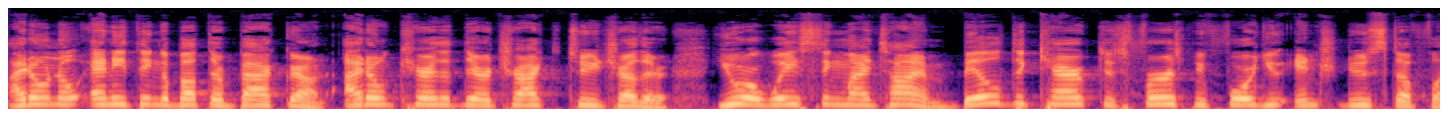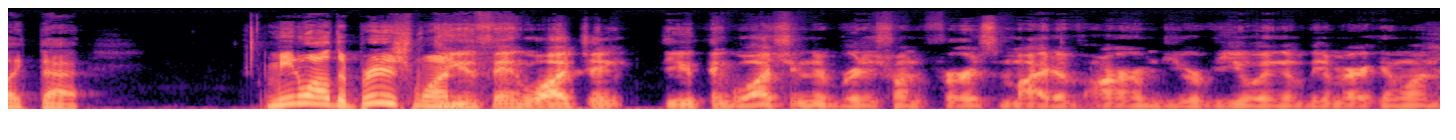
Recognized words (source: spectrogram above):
I don't know anything about their background. I don't care that they're attracted to each other. You are wasting my time. Build the characters first before you introduce stuff like that. Meanwhile, the British one. Do you think watching? Do you think watching the British one first might have harmed your viewing of the American one?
